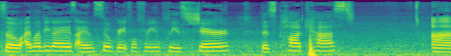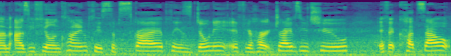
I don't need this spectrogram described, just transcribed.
So, I love you guys. I am so grateful for you. Please share this podcast. Um, as you feel inclined, please subscribe. Please donate if your heart drives you to. If it cuts out,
